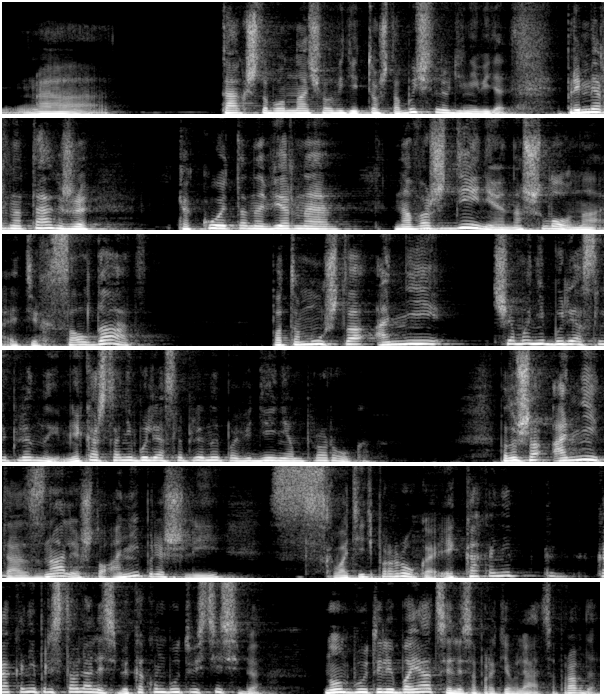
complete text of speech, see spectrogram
а, так, чтобы он начал видеть то, что обычно люди не видят. Примерно так же какое-то, наверное, наваждение нашло на этих солдат, потому что они, чем они были ослеплены? Мне кажется, они были ослеплены поведением пророка. Потому что они-то знали, что они пришли схватить пророка. И как они, как они представляли себе, как он будет вести себя? Но он будет или бояться, или сопротивляться, правда?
